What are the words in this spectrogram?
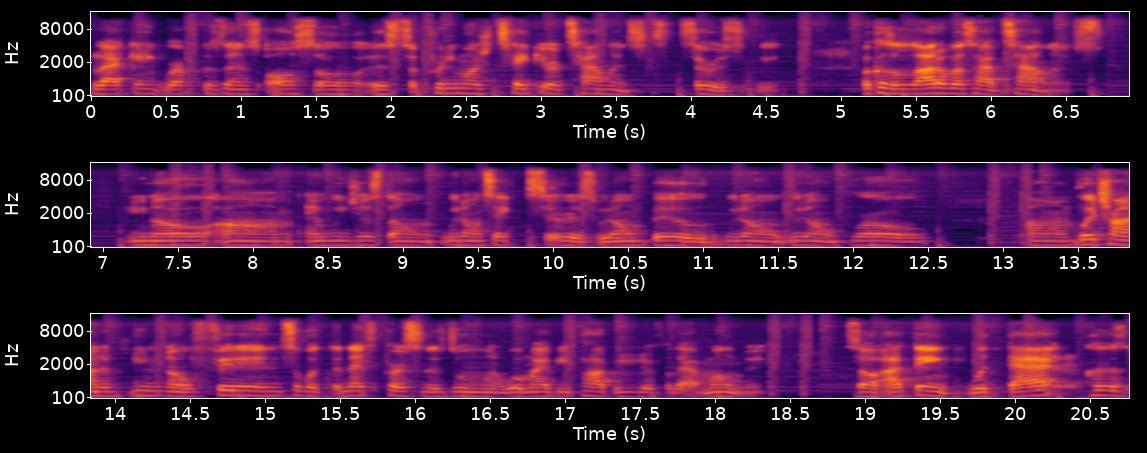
Black Ink represents also is to pretty much take your talents seriously. Because a lot of us have talents, you know, um, and we just don't we don't take it serious. We don't build, we don't we don't grow. Um, we're trying to, you know, fit into what the next person is doing or what might be popular for that moment. So I think with that, because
